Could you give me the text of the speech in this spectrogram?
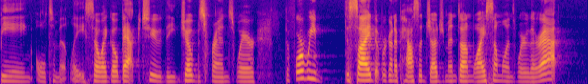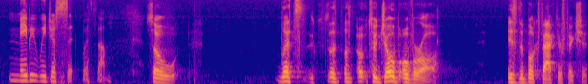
being ultimately. So I go back to the Job's friends where before we decide that we're going to pass a judgment on why someone's where they're at, maybe we just sit with them. So let's, let- let- oh, so Job overall is the book fact or fiction?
